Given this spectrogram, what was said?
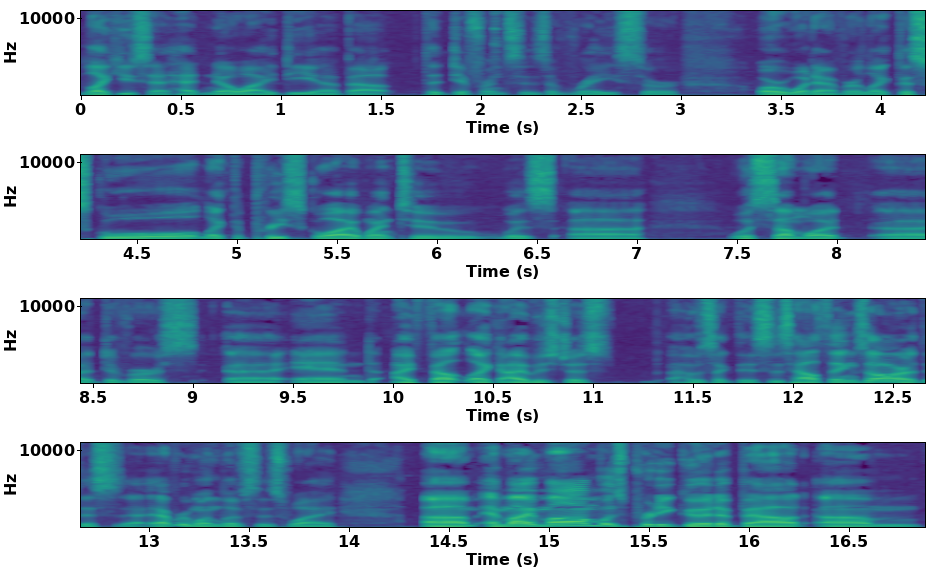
like you said, had no idea about the differences of race or or whatever. Like the school, like the preschool I went to was uh, was somewhat uh, diverse, uh, and I felt like I was just I was like, this is how things are. This is, everyone lives this way, um, and my mom was pretty good about. Um,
